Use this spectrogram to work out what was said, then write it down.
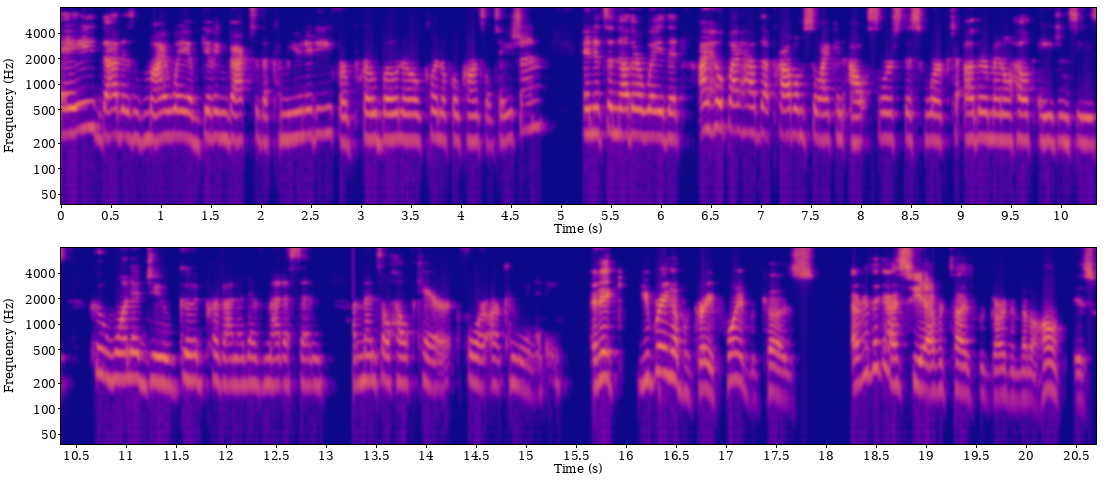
a, that is my way of giving back to the community for pro bono clinical consultation. And it's another way that I hope I have that problem so I can outsource this work to other mental health agencies who want to do good preventative medicine, mental health care for our community. And Nick, you bring up a great point because everything I see advertised regarding mental health is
